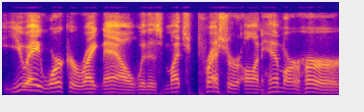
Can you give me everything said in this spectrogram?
UA worker right now with as much pressure on him or her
